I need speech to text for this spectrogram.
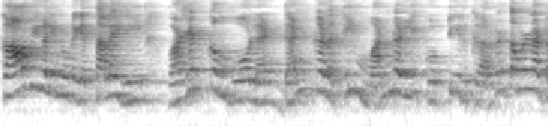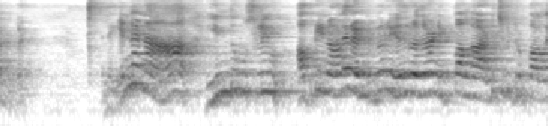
காவிகளினுடைய தலையில் வழக்கம் போல டன்கணக்கில் மண்ணள்ளி கொட்டி இருக்கிறார்கள் தமிழ்நாட்டு மக்கள். என்னன்னா இந்து முஸ்லீம் அப்படின்னாலே ரெண்டு பேரும் எதிர் எதிராக நிற்பாங்க அடிச்சுக்கிட்டு இருப்பாங்க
